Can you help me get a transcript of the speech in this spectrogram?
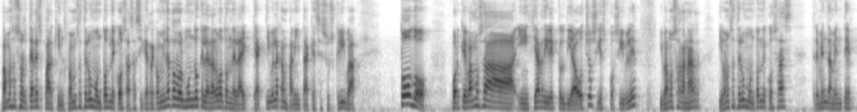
vamos a sortear Sparkings, vamos a hacer un montón de cosas, así que recomiendo a todo el mundo que le da el botón de like, que active la campanita, que se suscriba, todo porque vamos a iniciar directo el día 8, si es posible, y vamos a ganar, y vamos a hacer un montón de cosas tremendamente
